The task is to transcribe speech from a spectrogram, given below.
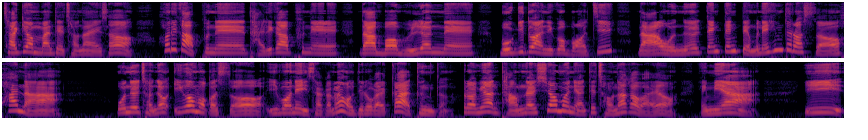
자기 엄마한테 전화해서 허리가 아프네, 다리가 아프네, 나 뭐 물렸네, 모기도 아니고 뭐지? 나 오늘 땡땡 때문에 힘들었어. 화나. 오늘 저녁 이거 먹었어. 이번에 이사 가면 어디로 갈까? 등등. 그러면 다음날 시어머니한테 전화가 와요. 애미야, 이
